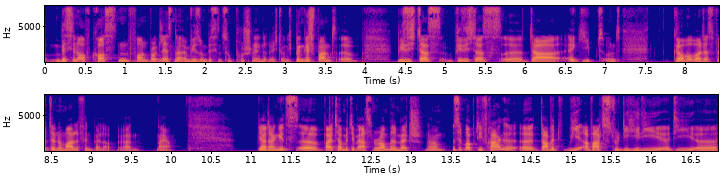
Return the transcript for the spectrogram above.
ein bisschen auf Kosten von Brock Lesnar irgendwie so ein bisschen zu pushen in die Richtung. Ich bin gespannt, äh, wie sich das, wie sich das äh, da ergibt und glaube aber, das wird der normale Finn Balor werden. Naja. Ja, dann geht's äh, weiter mit dem ersten Rumble-Match. Ne? Ist überhaupt die Frage, äh, David, wie erwartest du die hier die, die äh,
